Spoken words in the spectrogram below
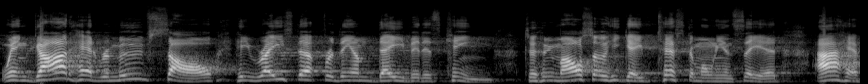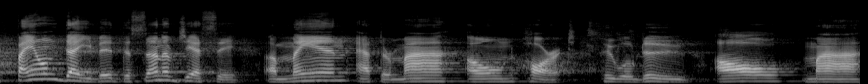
when God had removed Saul, he raised up for them David as king, to whom also he gave testimony and said, I have found David, the son of Jesse, a man after my own heart, who will do all my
